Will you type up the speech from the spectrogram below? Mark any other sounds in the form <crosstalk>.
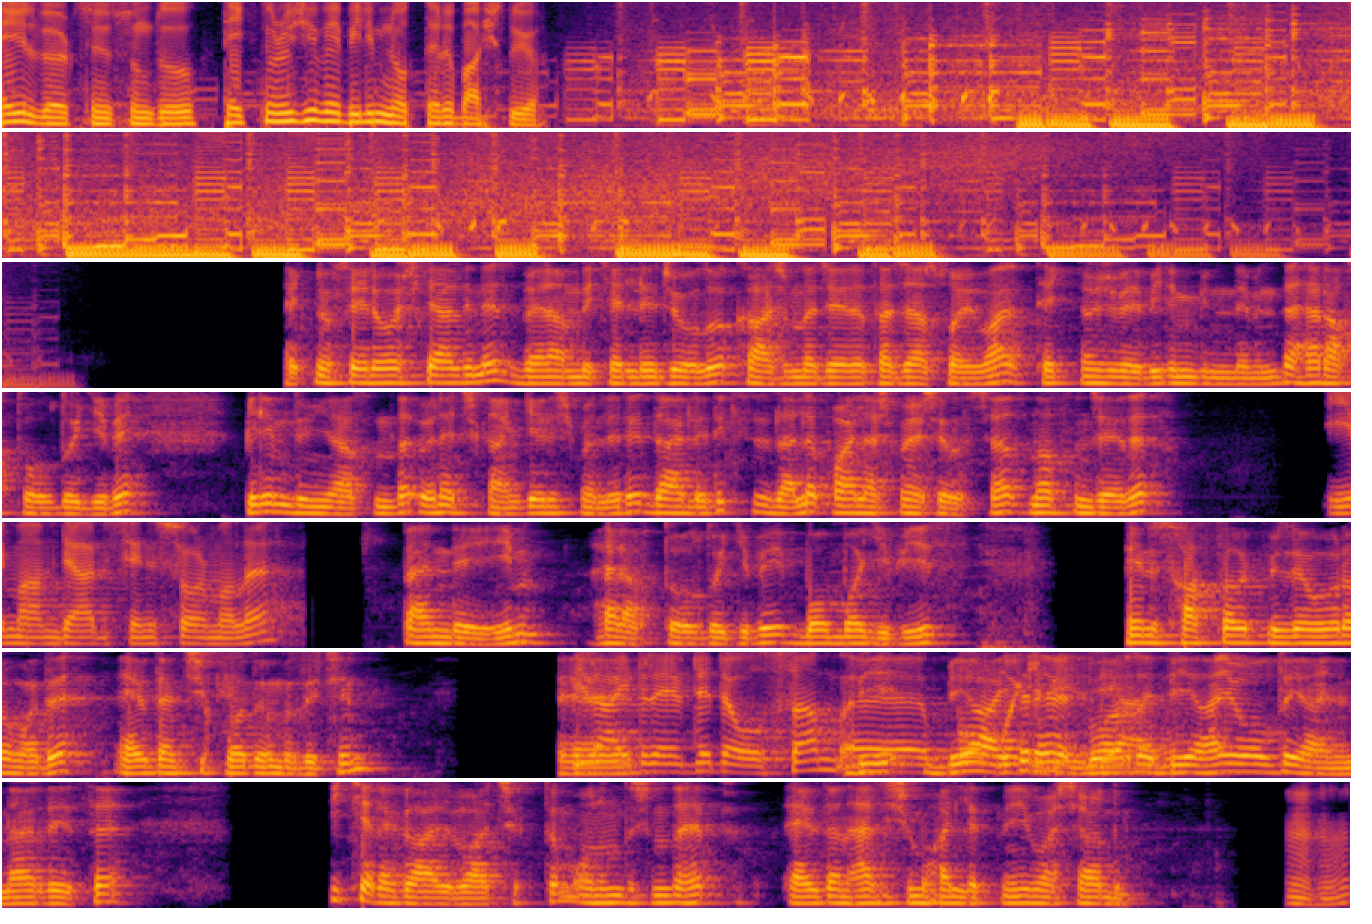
Tailwords'ün sunduğu teknoloji ve bilim notları başlıyor. Teknoseyir'e hoş geldiniz. Ben Hamdi Kellecioğlu. Karşımda Cevdet Acarsoy var. Teknoloji ve bilim gündeminde her hafta olduğu gibi bilim dünyasında öne çıkan gelişmeleri derledik. Sizlerle paylaşmaya çalışacağız. Nasılsın Cevdet? İyiyim Hamdi abi seni sormalı. Ben de iyiyim. Her hafta olduğu gibi bomba gibiyiz. Henüz hastalık bize uğramadı. Evden çıkmadığımız için. Bir ee, aydır evde de olsam bir, e, bir aydır evet bu arada yani. bir ay oldu yani neredeyse bir kere galiba çıktım. Onun dışında hep evden her işimi halletmeyi başardım. Hı hı.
